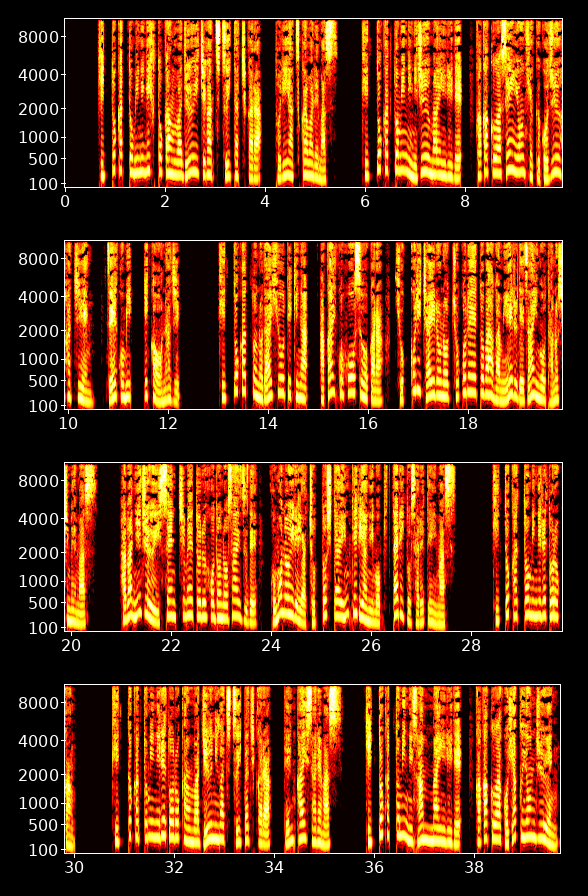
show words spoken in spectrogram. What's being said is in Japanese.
キットカットミニギフト缶は11月1日から取り扱われます。キットカットミニ20枚入りで価格は1458円、税込み以下同じ。キットカットの代表的な赤い個包装からひょっこり茶色のチョコレートバーが見えるデザインを楽しめます。幅21センチメートルほどのサイズで小物入れやちょっとしたインテリアにもぴったりとされています。キットカットミニレトロ缶。キットカットミニレトロ缶は12月1日から展開されます。キットカットミニ3枚入りで価格は540円。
